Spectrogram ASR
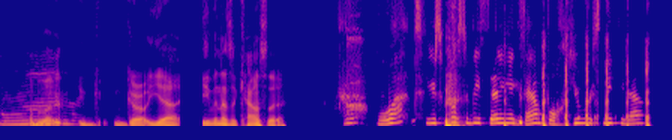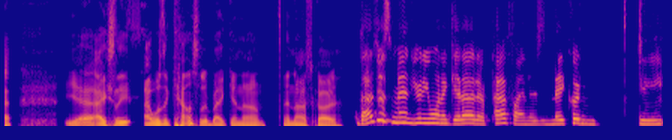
Mm. Girl, yeah, even as a counselor. what? You're supposed to be setting example. you were sneaking out. Yeah, actually, I was a counselor back in um in Oshkosh. That just meant you didn't want to get out of Pathfinders, and they couldn't. Do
